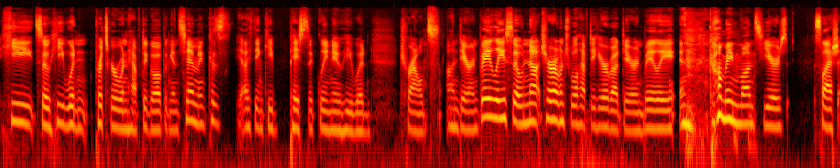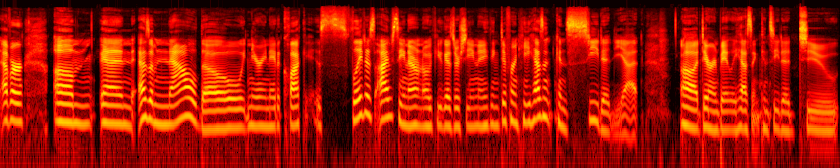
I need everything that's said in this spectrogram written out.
he so he wouldn't Pritzker wouldn't have to go up against him, and because I think he basically knew he would trounce on Darren Bailey. So not sure how much we'll have to hear about Darren Bailey in the coming months, years, slash ever. Um, and as of now, though, nearing eight o'clock, as late as I've seen, I don't know if you guys are seeing anything different. He hasn't conceded yet. Uh, Darren Bailey hasn't conceded to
